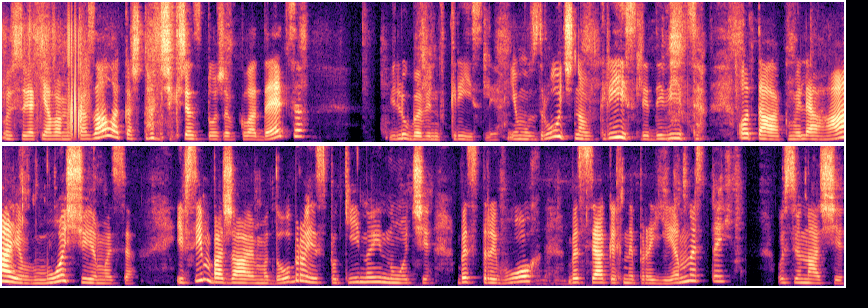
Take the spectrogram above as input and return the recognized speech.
Ось, як я вам і казала, каштанчик зараз теж вкладеться. І Любить він в кріслі. Йому зручно в кріслі, дивіться. Отак ми лягаємо, вмощуємося. І всім бажаємо доброї, спокійної ночі, без тривог, без всяких неприємностей. Ось у наші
